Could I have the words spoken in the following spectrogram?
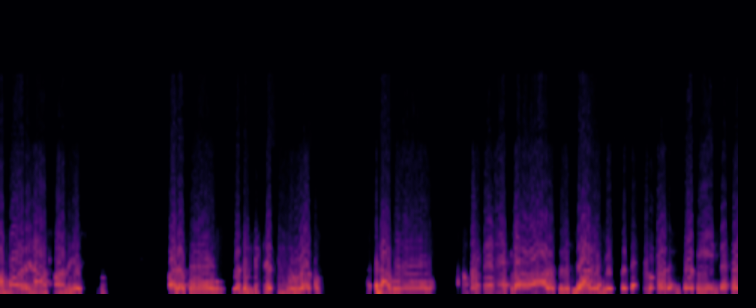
అమ్మవారి నామస్మరణ చేసుకుంటూ వాళ్ళకు వడ్డించడం గురువు గారు. నాకు అట్లా ఆలోచన ఆలోచన ఆ విధంగా ఇంకోటి ఏంటంటే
